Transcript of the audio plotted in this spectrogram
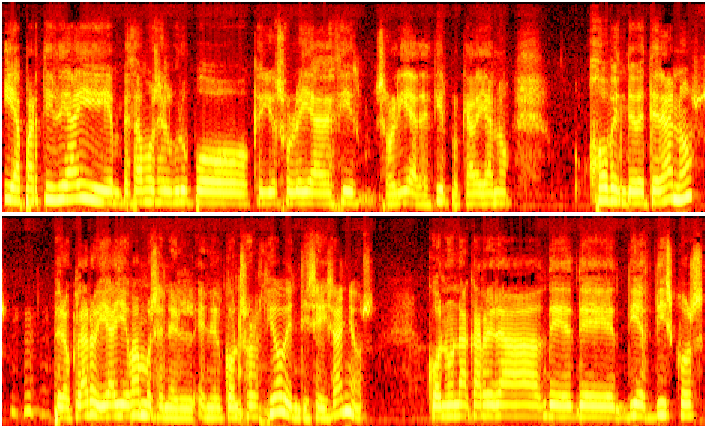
Y a partir de ahí empezamos el grupo que yo solía decir, solía decir, porque ahora ya no, joven de veteranos, pero claro, ya llevamos en el, en el consorcio 26 años con una carrera de, de 10 discos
